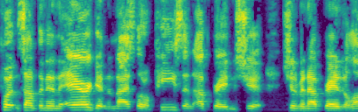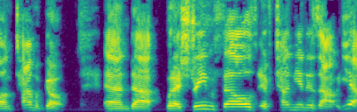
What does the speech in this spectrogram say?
putting something in the air, getting a nice little piece, and upgrading shit. Should have been upgraded a long time ago. And uh, would I stream Fells if Tonyan is out? Yeah,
